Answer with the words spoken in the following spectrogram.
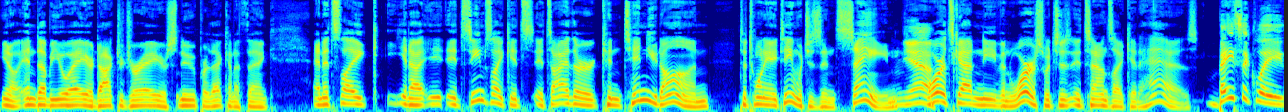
you know, NWA or Dr. Dre or Snoop or that kind of thing. And it's like, you know, it, it seems like it's it's either continued on to 2018, which is insane, Yeah. or it's gotten even worse, which is it sounds like it has. basically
